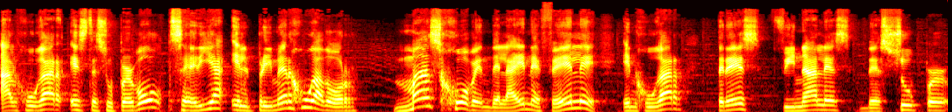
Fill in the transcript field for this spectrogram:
al jugar este Super Bowl, sería el primer jugador más joven de la NFL en jugar tres finales de Super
